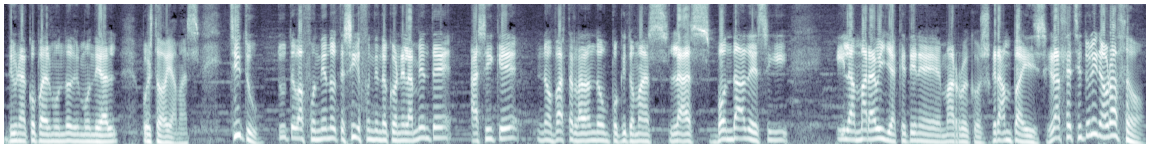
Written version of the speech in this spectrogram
de una Copa del Mundo, de un Mundial, pues todavía más. Chitu, tú te vas fundiendo, te sigues fundiendo con el ambiente, así que nos vas trasladando un poquito más las bondades y, y las maravillas que tiene Marruecos. Gran país. Gracias, Chitulín, abrazo.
